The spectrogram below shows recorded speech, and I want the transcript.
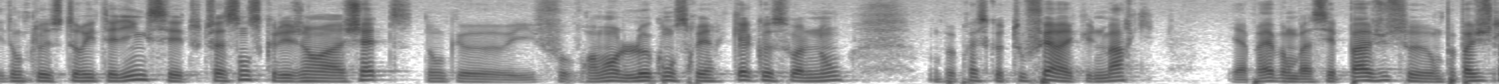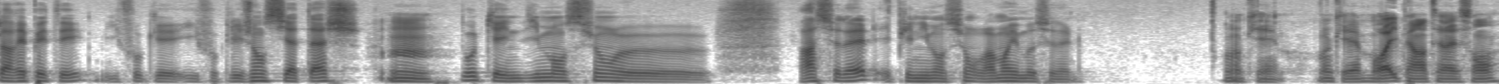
Et donc le storytelling, c'est de toute façon ce que les gens achètent. Donc euh, il faut vraiment le construire, quel que soit le nom. On peut presque tout faire avec une marque. Et après, bon, bah, c'est pas juste, on peut pas juste la répéter. Il faut que, il faut que les gens s'y attachent. Hmm. Donc il y a une dimension euh, rationnelle et puis une dimension vraiment émotionnelle. Ok, ok, bon, hyper intéressant.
